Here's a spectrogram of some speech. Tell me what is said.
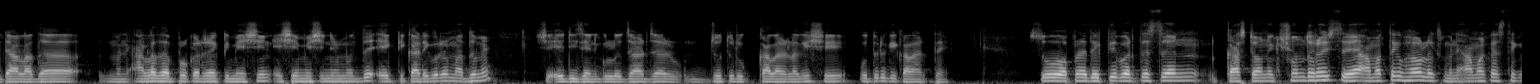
এটা আলাদা মানে আলাদা প্রকারের একটি মেশিন সেই মেশিনের মধ্যে একটি কারিগরের মাধ্যমে সে এই ডিজাইনগুলো যার যার যতটুকু কালার লাগে সে অতটুকুই কালার দেয়। সো আপনারা দেখতে পারতেছেন কাজটা অনেক সুন্দর হয়েছে। আমার থেকে ভালো লাগছে মানে আমার কাছ থেকে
